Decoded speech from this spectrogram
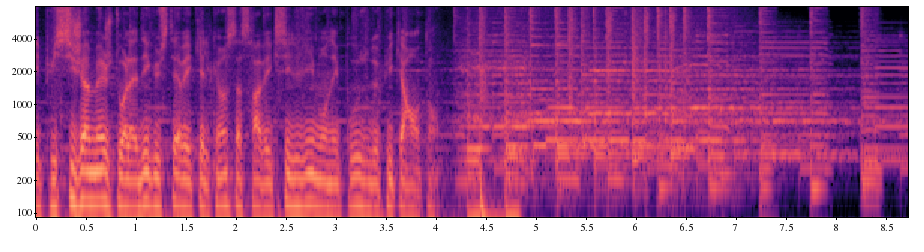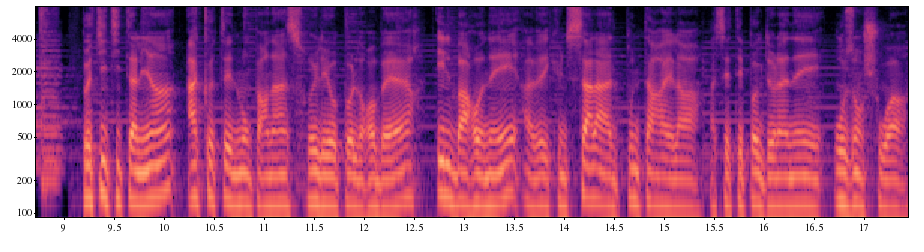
Et puis si jamais je dois la déguster avec quelqu'un, ça sera avec Sylvie, mon épouse, depuis 40 ans. Petit italien, à côté de Montparnasse, rue Léopold Robert, il baronnait avec une salade puntarella à cette époque de l'année aux anchois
